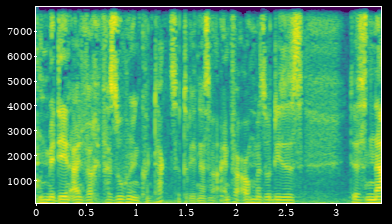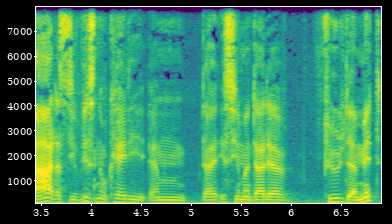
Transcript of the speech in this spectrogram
und mit denen einfach versuchen in Kontakt zu treten, dass man einfach auch mal so dieses, das nah, dass die wissen, okay, die, ähm, da ist jemand da, der fühlt da mit.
